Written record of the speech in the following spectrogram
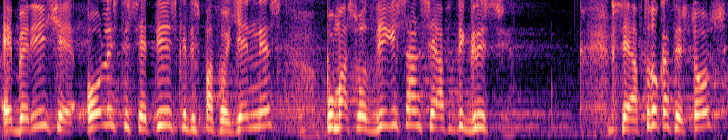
εμπεριείχε όλες τις αιτίες και τις παθογένειες που μας οδήγησαν σε αυτή την κρίση. Σε αυτό το καθεστώς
